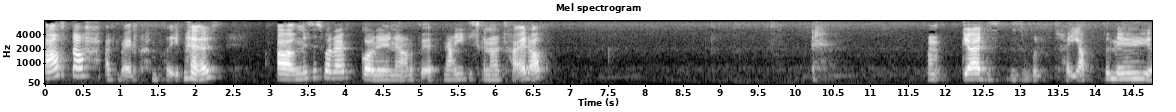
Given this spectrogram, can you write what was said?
after I've made a complete mess, um, this is what I've gotten out of it. Now you're just gonna tie it up. Oh my god, this, this is tie up for me.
